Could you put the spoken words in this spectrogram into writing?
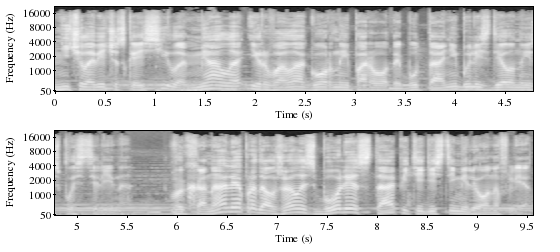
Нечеловеческая сила мяла и рвала горные породы, будто они были сделаны из пластилина. Вакханалия продолжалась более 150 миллионов лет.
